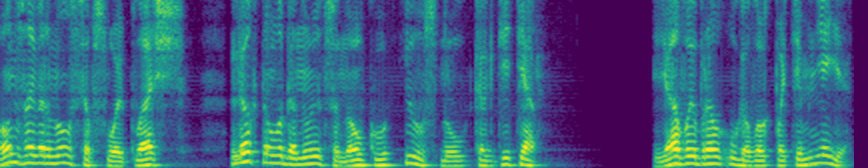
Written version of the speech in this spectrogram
Он завернулся в свой плащ, лег на лобяную циновку и уснул, как дитя. Я выбрал уголок потемнее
